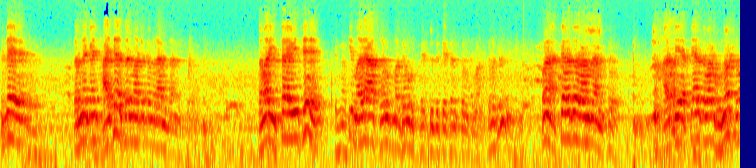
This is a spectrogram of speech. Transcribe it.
એટલે તમને કઈ થાય છે અસર માટે તમે રામદાન તમારી ઈચ્છા એવી છે કે મારે આ સ્વરૂપમાં જવું છે શુદ્ધ ચેતન સ્વરૂપમાં સમજ ને? પણ અત્યારે તો રામદાન છો અત્યારે તમારો ગુનો છો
